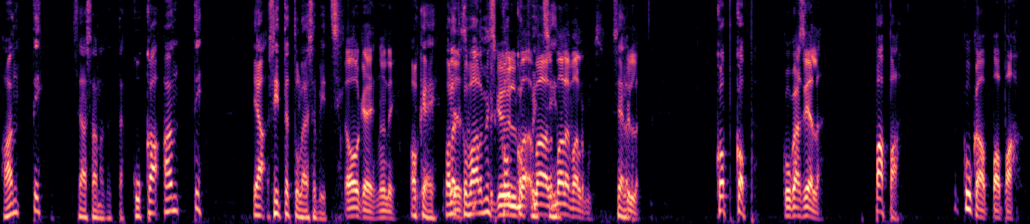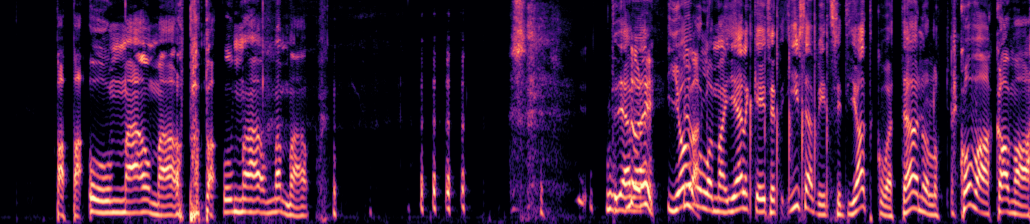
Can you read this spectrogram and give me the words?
Antti, sä sanot, että kuka Antti. Ja sitten tulee se vitsi. Okei, okay, no niin. Okei, oletko Yes, valmis Kyllä, mä, mä, kop-kop-vitsiin? mä olen valmis. Selvä. Kyllä. Kop-kop, Kuka siellä? papa. Kuka on papa? Papa umau mau, papa umau mau mau. Tämä No niin, joululoman jälkeiset isävitsit jatkuvat. Tämä on ollut kovaa kamaa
